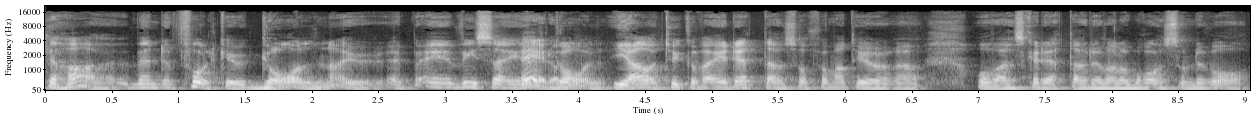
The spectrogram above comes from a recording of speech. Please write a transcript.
Jaha, men folk är ju galna ju. Eh, Vissa är helt galna. Ja, och tycker vad är detta? Så får man inte göra. Och vad ska detta? Det var bra som det var.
